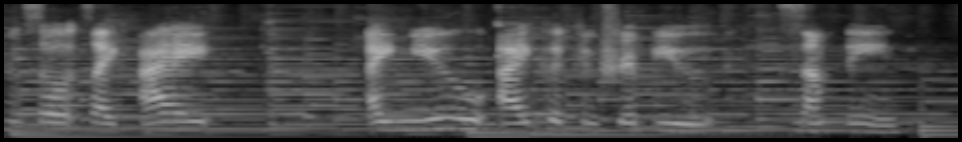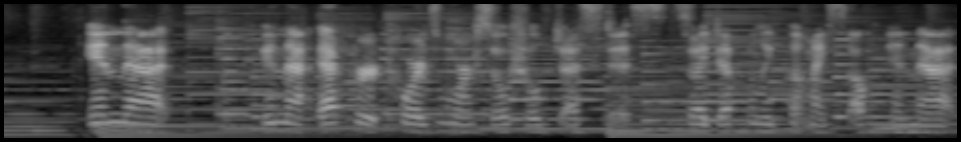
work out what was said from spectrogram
And so it's like I I knew I could contribute something in that in that effort towards more social justice. So I definitely put myself in that,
